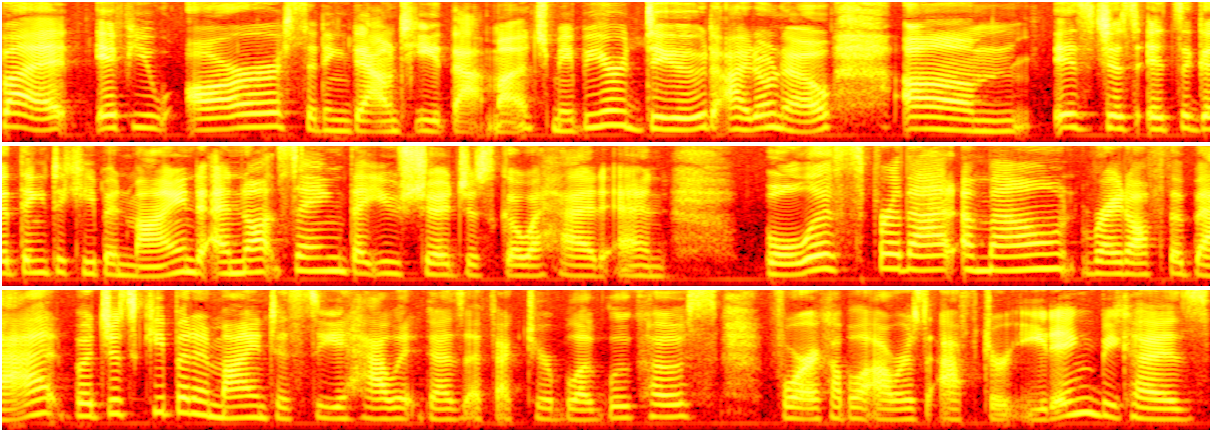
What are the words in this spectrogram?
But if you are sitting down to eat that much, maybe you're a dude, I don't know. Um, it's just, it's a good thing to keep in mind. And not saying that you should just go ahead and bolus for that amount right off the bat, but just keep it in mind to see how it does affect your blood glucose for a couple hours after eating because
